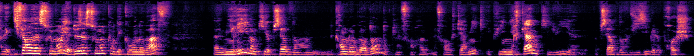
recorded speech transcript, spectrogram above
avec différents instruments. Il y a deux instruments qui ont des coronographes. MIRI, donc qui observe dans grande longueur d'onde, donc l'infrarouge thermique, et puis NIRCAM qui lui observe dans le visible et le proche,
